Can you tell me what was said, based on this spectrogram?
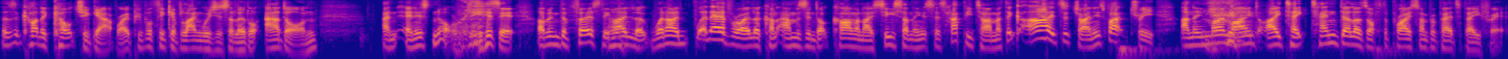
there's a kind of culture gap, right? People think of language as a little add on and and it's not really, is it? I mean, the first thing I look when I whenever I look on Amazon.com and I see something that says Happy Time, I think, ah, it's a Chinese factory, and in my mind, I take ten dollars off the price I'm prepared to pay for it.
